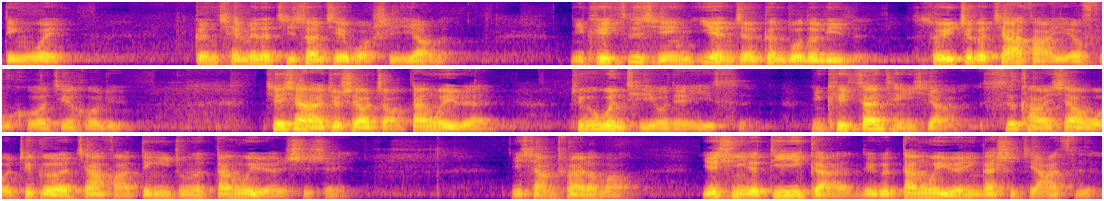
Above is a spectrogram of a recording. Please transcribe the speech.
丁未，跟前面的计算结果是一样的。你可以自行验证更多的例子，所以这个加法也符合结合律。接下来就是要找单位元，这个问题有点意思。你可以暂停一下，思考一下，我这个加法定义中的单位元是谁？你想出来了吗？也许你的第一感，那个单位元应该是甲子，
